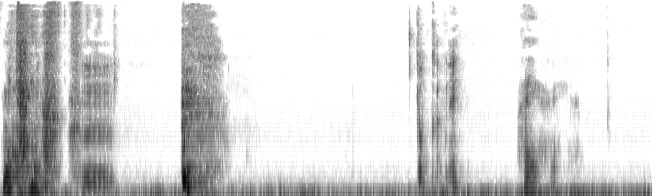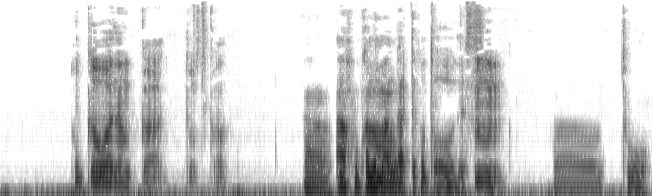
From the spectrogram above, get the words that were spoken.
みたいな。うん。とかね。はいはい。他はなんか、どうですか？ああ、他の漫画ってことです。うん。うーんと、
